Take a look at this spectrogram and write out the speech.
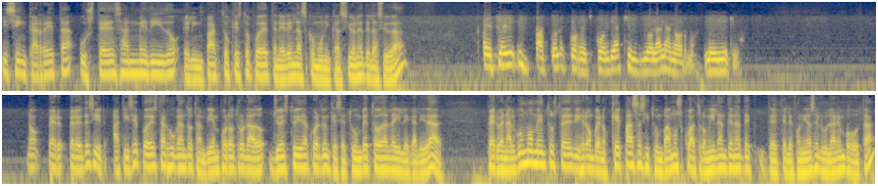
y sin carreta, ¿ustedes han medido el impacto que esto puede tener en las comunicaciones de la ciudad? Ese impacto le corresponde a quien viola la norma, medirlo. No, pero, pero es decir, aquí se puede estar jugando también por otro lado. Yo estoy de acuerdo en que se tumbe toda la ilegalidad. Pero en algún momento ustedes dijeron, bueno, ¿qué pasa si tumbamos 4.000 antenas de, telefonía celular en Bogotá?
